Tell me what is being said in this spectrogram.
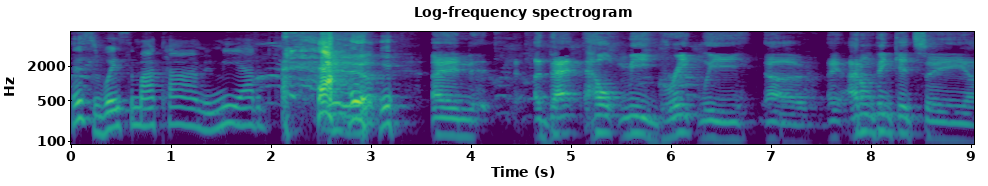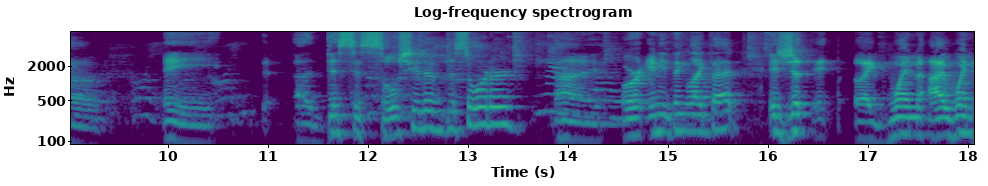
this is wasting my time and me out of. Yeah. and uh, that helped me greatly. Uh, I, I don't think it's a uh, a, a dissociative disorder uh, or anything like that. It's just like when I went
